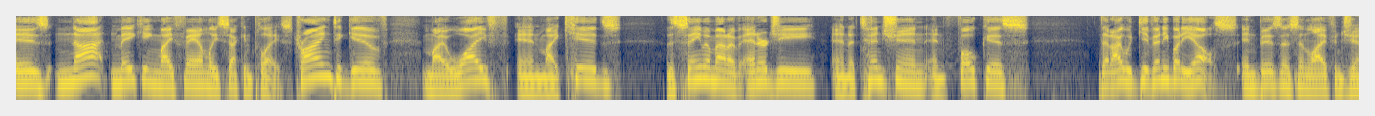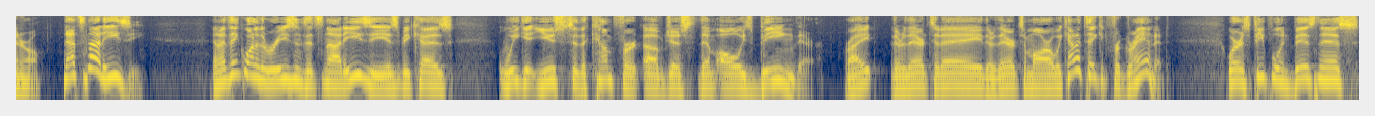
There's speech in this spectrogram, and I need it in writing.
is not making my family second place, trying to give my wife and my kids the same amount of energy and attention and focus that I would give anybody else in business and life in general. That's not easy. And I think one of the reasons it's not easy is because we get used to the comfort of just them always being there, right? They're there today, they're there tomorrow. We kind of take it for granted. Whereas people in business,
